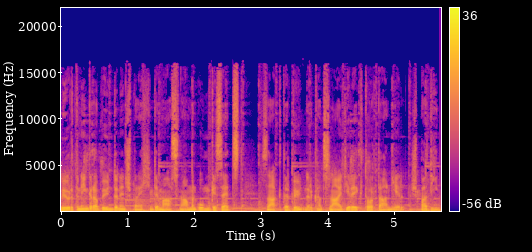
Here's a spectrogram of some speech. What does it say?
würden in Graubünden entsprechende Maßnahmen umgesetzt, sagt der Bündner Kanzleidirektor Daniel Spadin.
